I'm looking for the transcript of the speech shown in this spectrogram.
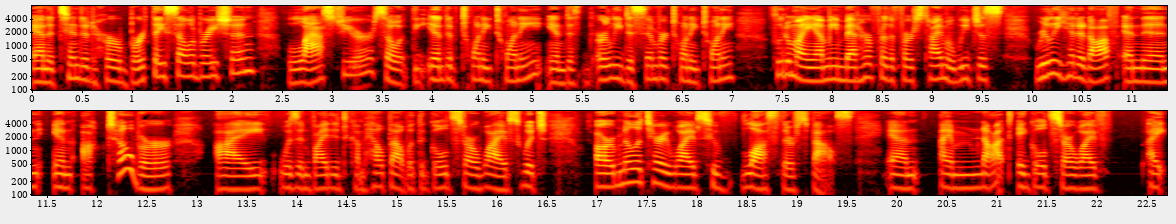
and attended her birthday celebration last year. So at the end of 2020, in de- early December 2020, flew to Miami, met her for the first time, and we just really hit it off. And then in October, I was invited to come help out with the Gold Star Wives, which are military wives who've lost their spouse. And I am not a Gold Star wife. I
